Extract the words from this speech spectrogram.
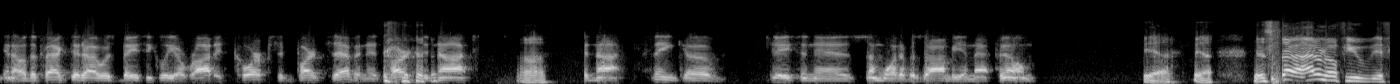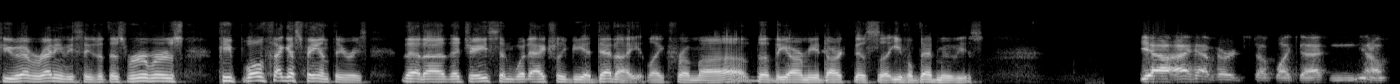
you know, the fact that I was basically a rotted corpse in part seven, it's hard to not Uh, to not think of Jason as somewhat of a zombie in that film. yeah, yeah. There's uh, I don't know if you if you ever read any of these things, but there's rumors, people, well, I guess fan theories that uh, that Jason would actually be a Deadite, like from uh, the the Army of Darkness, uh, Evil Dead movies. Yeah, I have heard stuff like that, and you know,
